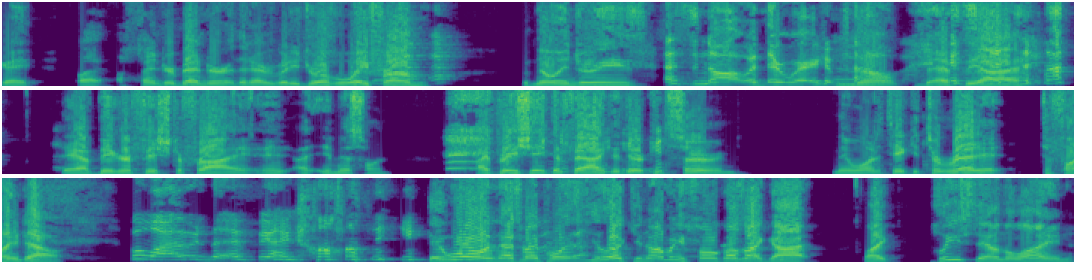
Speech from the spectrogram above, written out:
Okay, but a fender bender that everybody drove away from with no injuries. That's not what they're worried about. No, the FBI they have bigger fish to fry in, uh, in this one. I appreciate the fact that they're concerned. And they want to take it to Reddit to find out. But why would the FBI call me? They won't. That's my point. You look, you know how many phone calls I got? Like, please stay on the line.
